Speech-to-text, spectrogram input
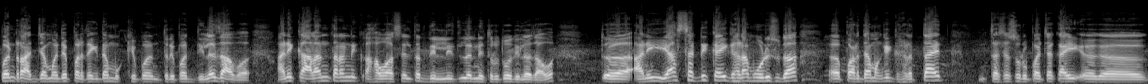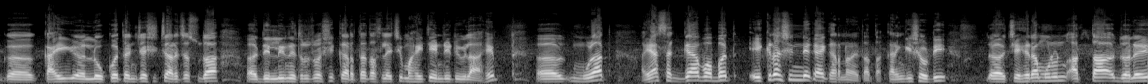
पण राज्यामध्ये प्रत्येकदा मुख्यमंत्रीपद दिलं जावं आणि कालांतराने हवं असेल तर दिल्लीतलं नेतृत्व दिलं जावं. आणि यासाठी काही घडामोडीसुद्धा पडद्यामागे घडत आहेत तशा स्वरूपाच्या काही काही लोक त्यांच्याशी चर्चासुद्धा दिल्ली नेतृत्वाशी करतात असल्याची माहिती एन डी टी व्हीला आहे मुळात या सगळ्याबाबत एकनाथ शिंदे काय करणार आहेत आता? कारण की शेवटी चेहरा म्हणून आत्ता झाले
